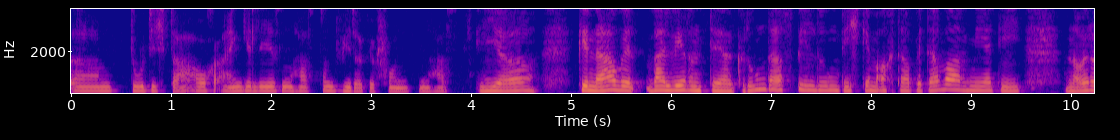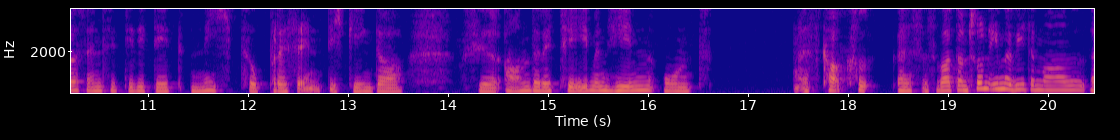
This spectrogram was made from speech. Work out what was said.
ähm, du dich da auch eingelesen hast und wiedergefunden hast. Ja, genau, weil, weil während der Grundausbildung, die ich gemacht habe, da war mir die Neurosensitivität nicht so präsent. Ich ging da für andere Themen hin und es, es, es war dann schon immer wieder mal äh,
